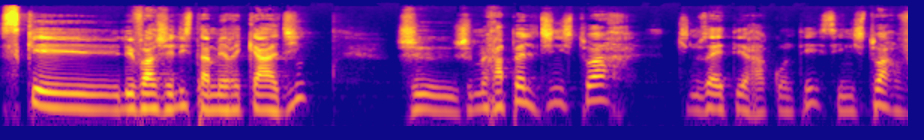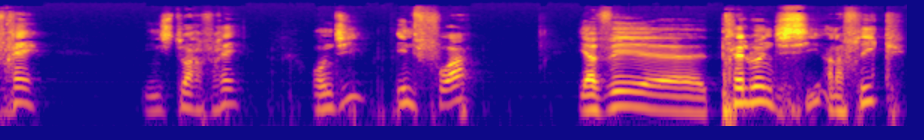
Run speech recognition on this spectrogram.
ce que l'évangéliste américain a dit, je, me rappelle d'une histoire qui nous a été racontée. C'est une histoire vraie. Une histoire vraie. On dit, une fois, il y avait euh, très loin d'ici, en Afrique,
